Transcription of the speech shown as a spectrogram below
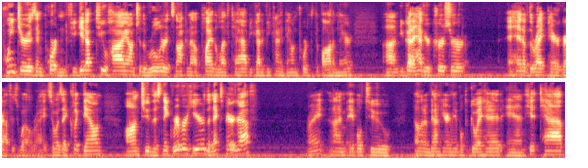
pointer is important. If you get up too high onto the ruler, it's not going to apply the left tab. You got to be kind of down towards the bottom there. Um, you got to have your cursor ahead of the right paragraph as well, right? So as I click down, onto the Snake River here, the next paragraph, right? And I'm able to, now that I'm down here, I'm able to go ahead and hit tab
